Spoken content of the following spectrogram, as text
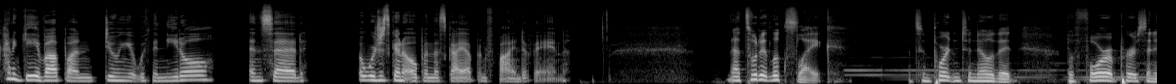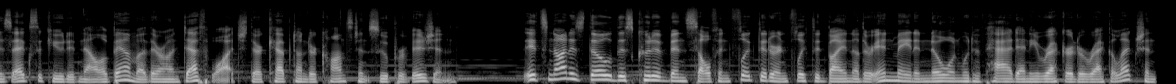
kind of gave up on doing it with a needle and said, oh, we're just going to open this guy up and find a vein. That's what it looks like. It's important to know that before a person is executed in Alabama, they're on death watch. They're kept under constant supervision. It's not as though this could have been self inflicted or inflicted by another inmate and no one would have had any record or recollection.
